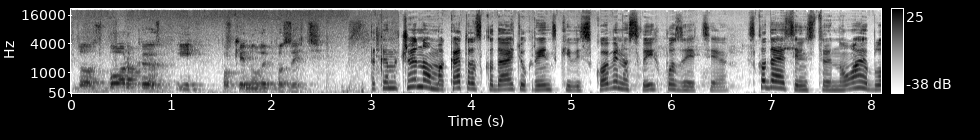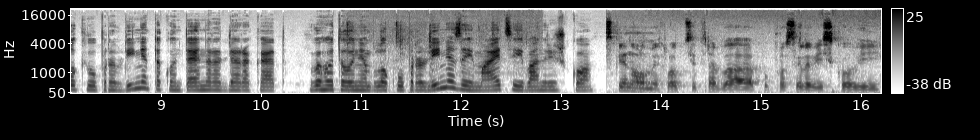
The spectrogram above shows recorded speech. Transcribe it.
до зборки і покинули позиції. Таким чином макет розкладають українські військові на своїх позиціях. Складається він з триноги, блоки управління та контейнера для ракет. Виготовленням блоку управління займається Іван Ріжко. Скинули ми хлопці, треба попросили військові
